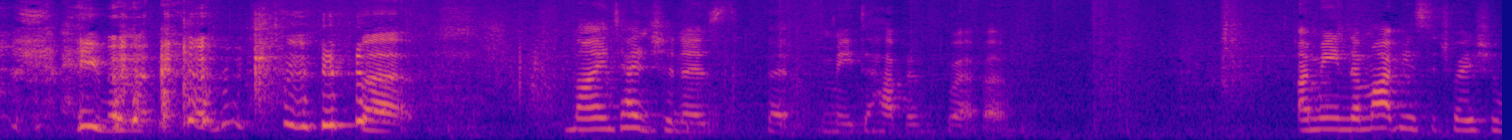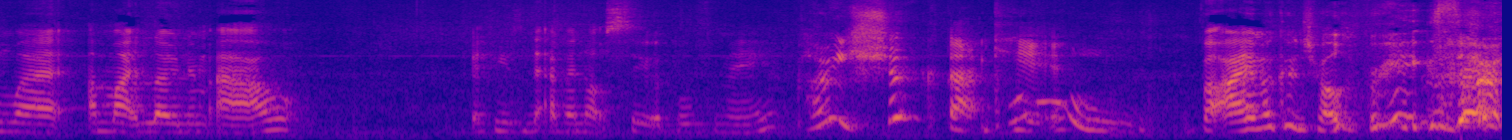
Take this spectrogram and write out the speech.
he will. but my intention is for me to have him forever. I mean, there might be a situation where I might loan him out if he's ever not suitable for me. Chloe shook that kid. But I am a control freak, so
